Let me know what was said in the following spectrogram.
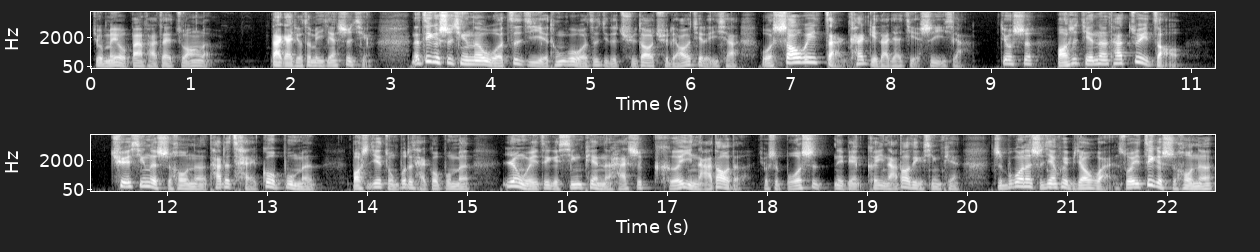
就没有办法再装了，大概就这么一件事情。那这个事情呢，我自己也通过我自己的渠道去了解了一下，我稍微展开给大家解释一下，就是保时捷呢，它最早缺芯的时候呢，它的采购部门。保时捷总部的采购部门认为这个芯片呢还是可以拿到的，就是博士那边可以拿到这个芯片，只不过呢时间会比较晚，所以这个时候呢，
